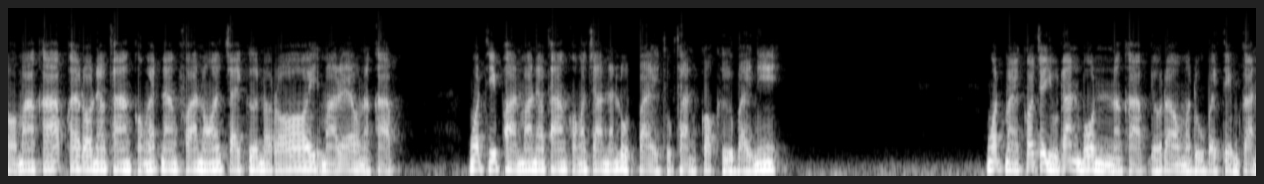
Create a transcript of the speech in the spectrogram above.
่อมาครับใครรอแนวทางของแอดนางฟ้าน้อยใจเกินร้อยมาแล้วนะครับงวดที่ผ่านมาแนวทางของอาจารย์นั้นหลุดไปทุกท่านก็คือใบนี้งวดใหม่ก็จะอยู่ด้านบนนะครับ เดี๋ยวเรามาดูใบเต็มกัน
